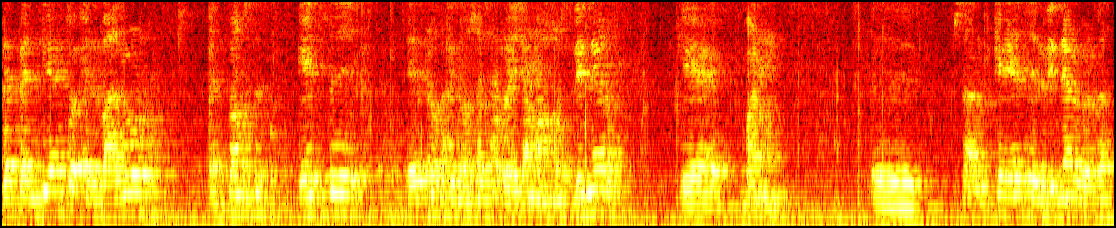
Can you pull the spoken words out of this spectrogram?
dependiendo el valor. Entonces ese es lo que nosotros le llamamos dinero, que bueno, eh, sea, ¿qué es el dinero, verdad?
